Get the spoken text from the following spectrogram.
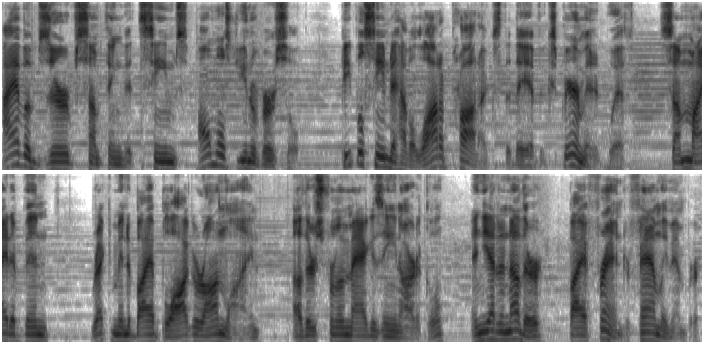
I have observed something that seems almost universal. People seem to have a lot of products that they have experimented with. Some might have been recommended by a blogger online, others from a magazine article, and yet another by a friend or family member.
